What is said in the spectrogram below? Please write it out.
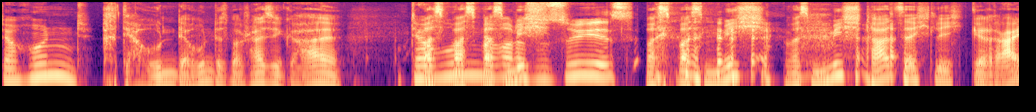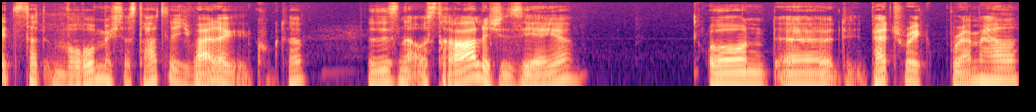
der Hund, ach, der Hund, der Hund, das war scheißegal. der Was- Hund, was- was mich- so süß. Was, was, mich, was mich tatsächlich gereizt hat und warum ich das tatsächlich weitergeguckt habe, das ist eine australische Serie. Und äh, Patrick Bramhall,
